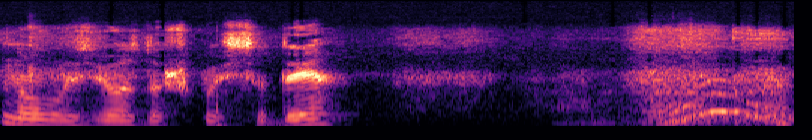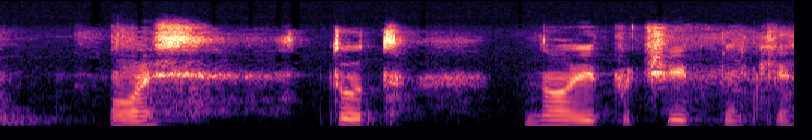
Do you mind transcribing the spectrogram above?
нову зв'язочку сюди. Ось тут нові почіпники,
